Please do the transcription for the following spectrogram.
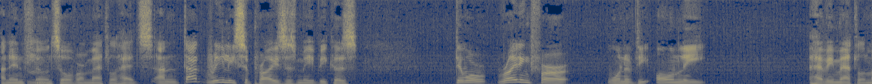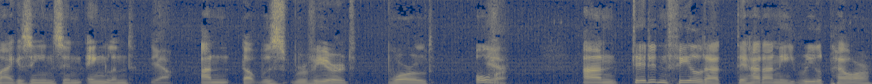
and influence over metalheads. And that really surprises me because they were writing for one of the only heavy metal magazines in England Yeah. and that was revered world over. Yeah. And they didn't feel that they had any real power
